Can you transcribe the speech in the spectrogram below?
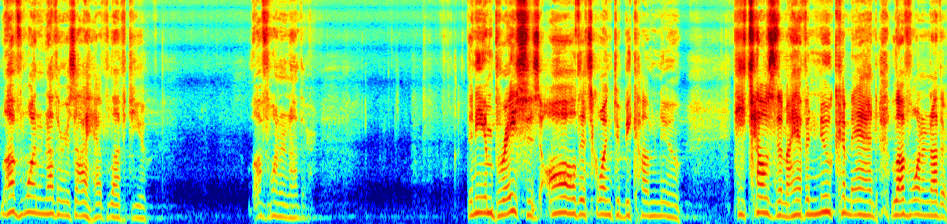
Love one another as I have loved you. Love one another. Then he embraces all that's going to become new. He tells them, I have a new command love one another.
